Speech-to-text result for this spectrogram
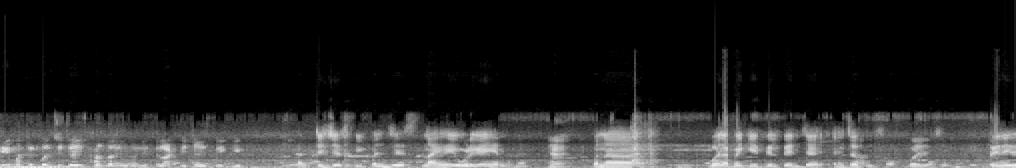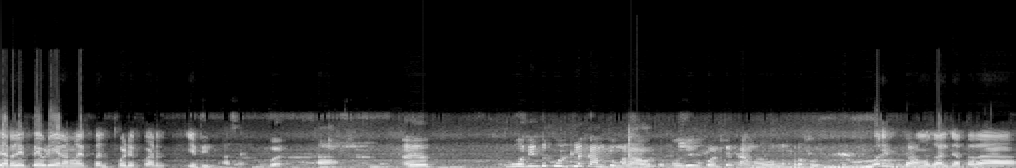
ते म्हणते पंचेचाळीस खासदार निवडून येतील अठ्ठेचाळीस पैकी. अठ्ठेचाळीस की पंचेचाळीस? नाही एवढे काही येणार नाही. हा, पण अं, बऱ्यापैकी येतील त्यांच्या ह्याच्यात दिवसात बरं. त्यांनी जर तेवढे येणार नाहीत पण थोडेफार येतील असं आहे. बर. हा. अं, मोदींचं कुठलं काम तुम्हाला आवडतं? मोदींचं कोणत्या कामावर प्रभाव बरीच कामं झाली. आता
